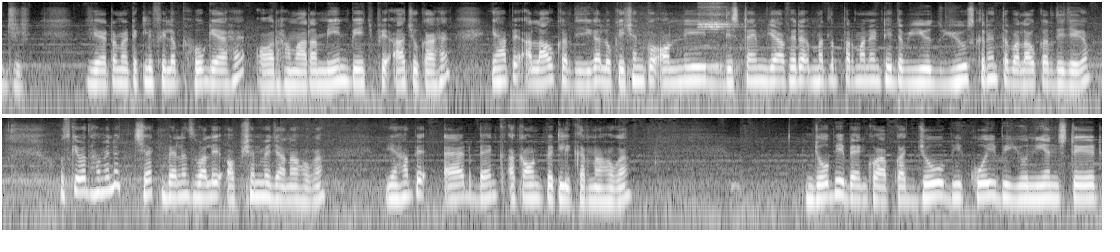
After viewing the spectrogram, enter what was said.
जी। ये ऑटोमेटिकली फिलअप हो गया है और हमारा मेन पेज पे आ चुका है। यहाँ पे अलाउ कर दीजिएगा। लोकेशन को ओनली दिस टाइम या फिर मतलब परमानेंटली जब यूज़ यूज़ करें तब अलाउ कर दीजिएगा। उसके बाद हमें ना चेक बैलेंस वाले ऑप्शन में जाना होगा। यहाँ पे ऐड बैंक अकाउंट पे क्लिक करना होगा। जो भी बैंक हो आपका, जो भी कोई भी यूनियन स्टेट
